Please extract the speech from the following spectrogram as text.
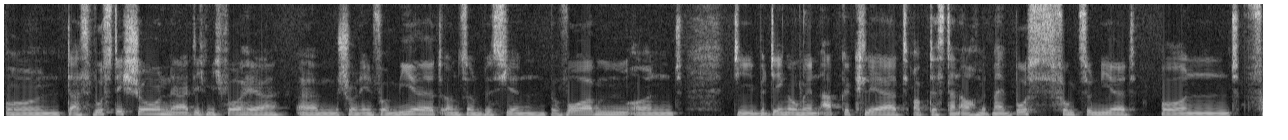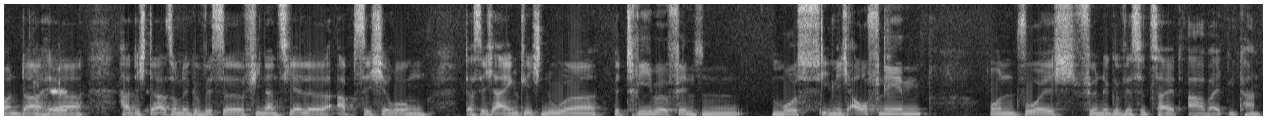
Und das wusste ich schon, da hatte ich mich vorher ähm, schon informiert und so ein bisschen beworben und die Bedingungen abgeklärt, ob das dann auch mit meinem Bus funktioniert und von daher okay. hatte ich da so eine gewisse finanzielle Absicherung, dass ich eigentlich nur Betriebe finden muss, die mich aufnehmen und wo ich für eine gewisse Zeit arbeiten kann.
